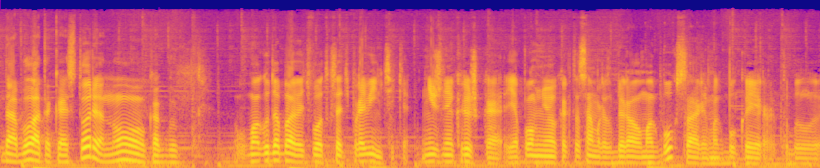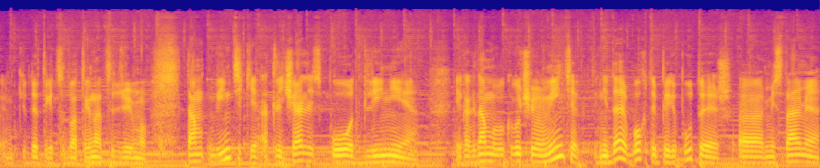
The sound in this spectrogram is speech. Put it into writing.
Да, была такая история, но как бы Могу добавить, вот, кстати, про винтики. Нижняя крышка. Я помню, как-то сам разбирал MacBook, старый MacBook Air, это был MQD 32 13 дюймов. Там винтики отличались по длине. И когда мы выкручиваем винтик, не дай бог ты перепутаешь э, местами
